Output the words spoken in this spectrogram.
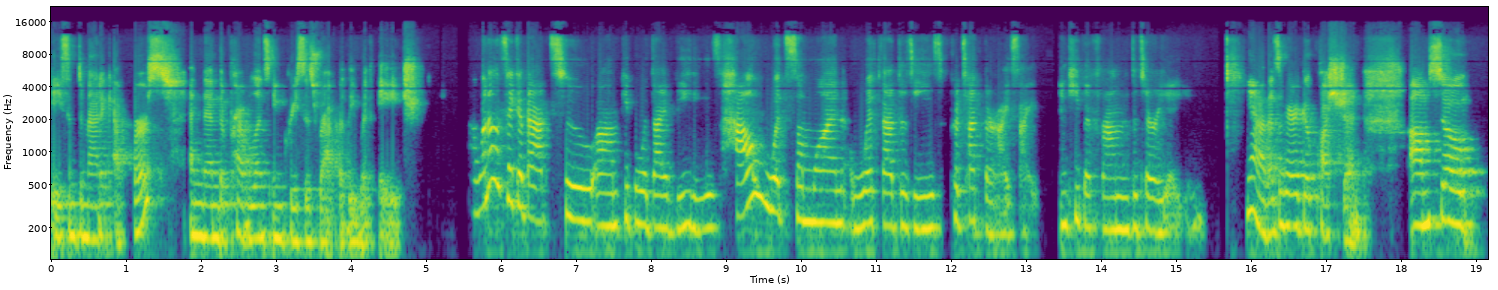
asymptomatic at first, and then the prevalence increases rapidly with age. I want to take it back to um, people with diabetes. How would someone with that disease protect their eyesight and keep it from deteriorating? Yeah, that's a very good question. Um, so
